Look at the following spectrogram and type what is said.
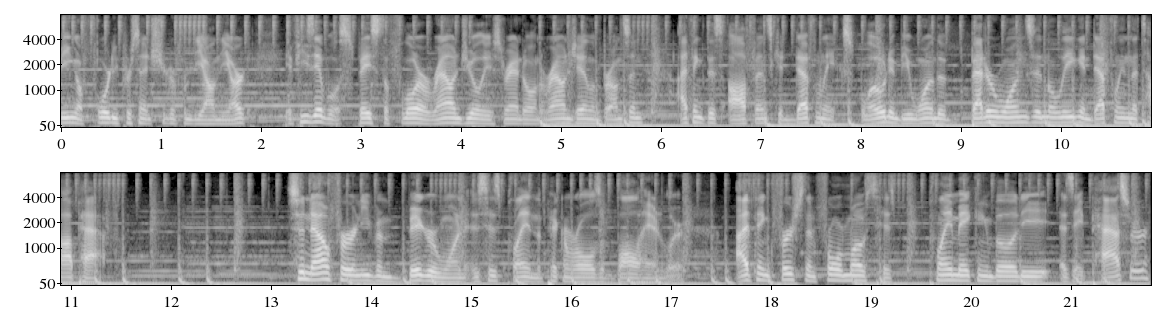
being a 40% shooter from beyond the arc. If he's able to space the floor around Julius Randle and around Jalen Brunson, I think this offense could definitely explode and be one of the better ones in the league and definitely in the top half. So now for an even bigger one is his play in the pick and roll as a ball handler. I think first and foremost, his playmaking ability as a passer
